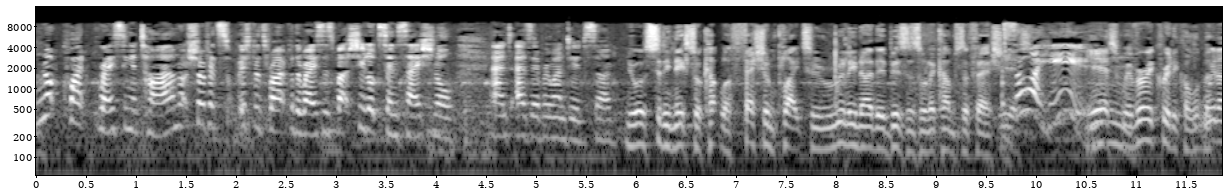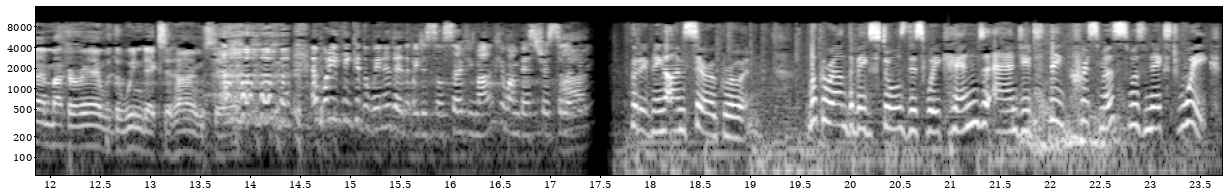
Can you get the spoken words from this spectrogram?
not quite racing attire. I'm not sure if it's if it's right for the races, but she looked sensational, and as everyone did. So. You're sitting next to a couple of fashion plates who really know their business when it comes to fashion. So I hear. Yes, we're very critical. We don't muck around with the Windex at home, Sarah. and what do you think of the winner there that we just saw, Sophie Monk, who won Best Dressed Celebrity? Uh, good evening, I'm Sara Groen. Look around the big stores this weekend and you'd think Christmas was next week.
